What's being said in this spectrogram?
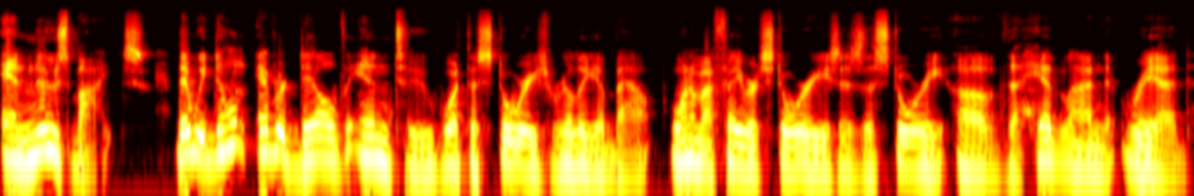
and news bites? that we don't ever delve into what the story's really about. One of my favorite stories is the story of the headline that read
